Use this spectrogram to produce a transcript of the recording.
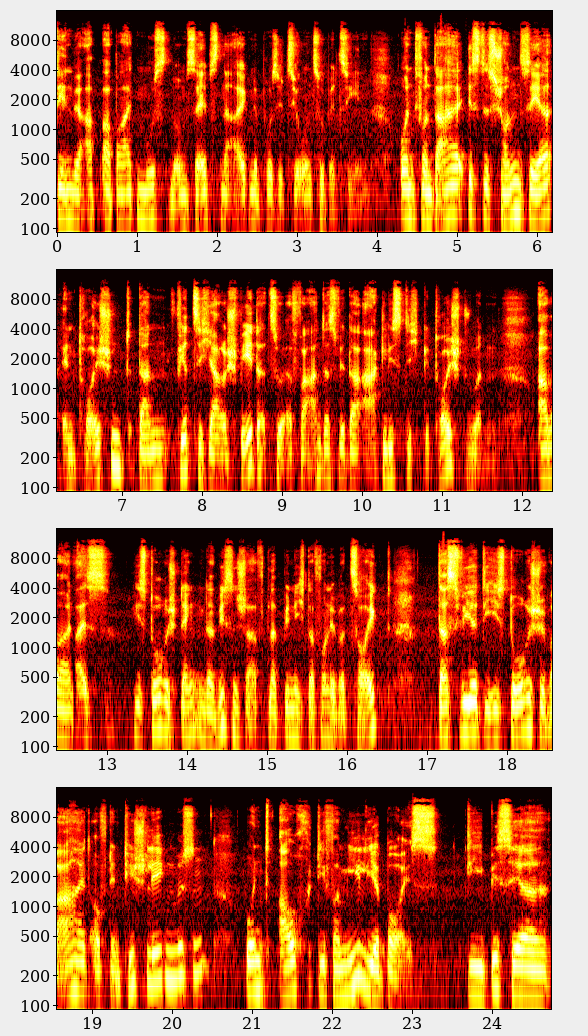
den wir abarbeiten mussten, um selbst eine eigene Position zu beziehen. Und von daher ist es schon sehr enttäuschend, dann 40 Jahre später zu erfahren, dass wir da arglistig getäuscht wurden. Aber als historisch denkender Wissenschaftler bin ich davon überzeugt, dass wir die historische Wahrheit auf den Tisch legen müssen und auch die Familie Beuys, die bisher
